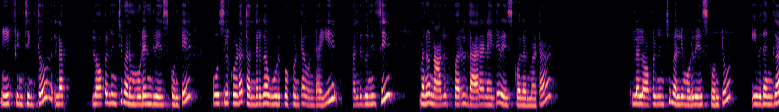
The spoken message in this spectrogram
నీట్ ఫినిషింగ్తో ఇలా లోపల నుంచి మనం మూడెనిమిది వేసుకుంటే పూసలు కూడా తొందరగా ఊడిపోకుండా ఉంటాయి. అందు గురించి మనం నాలుగు పర్లు దారాన్ని అయితే వేసుకోవాలన్నమాట. ఇలా లోపల నుంచి మళ్ళీ ముడి వేసుకుంటూ ఈ విధంగా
